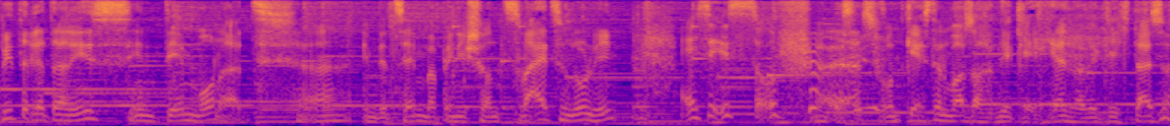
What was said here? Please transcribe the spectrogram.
Bittere dann ist, in dem Monat, ja, im Dezember, bin ich schon 2 zu 0 hinten. Es ist so schön. Das ist, und gestern war es auch wirklich, ja, es war wirklich, also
